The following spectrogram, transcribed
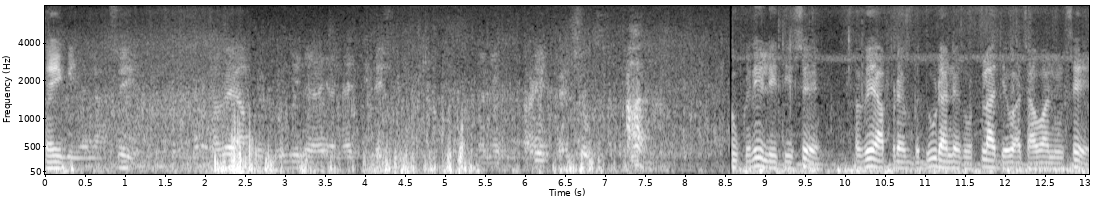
થઈ ગયેલા છે. હવે આપણે ભૂંજીને અહીંયા નાખી દઈશું. અને ઘણી કરીશું. કરી લીધી છે? હવે આપણે બદુડાને રોટલા દેવા જવાનું છે.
